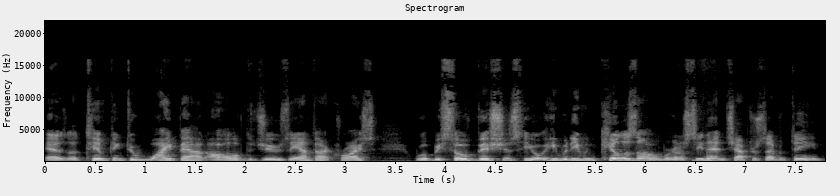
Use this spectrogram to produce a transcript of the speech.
as attempting to wipe out all of the Jews. The Antichrist will be so vicious, he he would even kill his own. We're going to see that in chapter 17.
